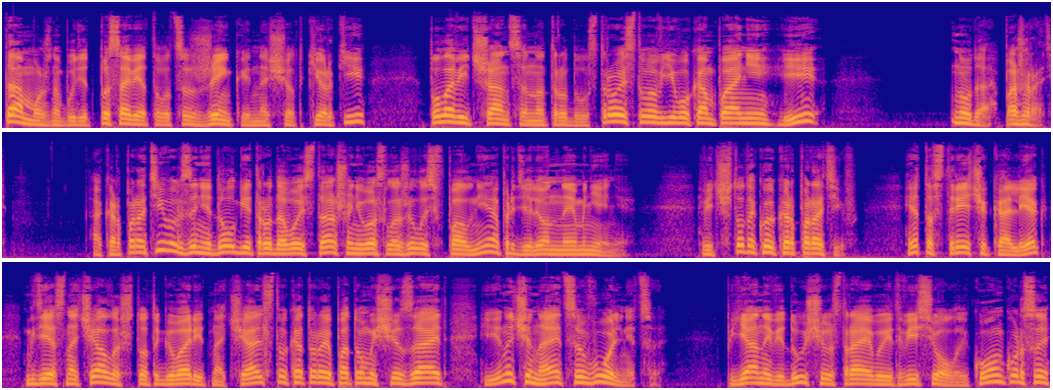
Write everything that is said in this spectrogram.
Там можно будет посоветоваться с Женькой насчет кирки, половить шансы на трудоустройство в его компании и, ну да, пожрать. О корпоративах за недолгий трудовой стаж у него сложилось вполне определенное мнение. Ведь что такое корпоратив? Это встреча коллег, где сначала что-то говорит начальство, которое потом исчезает, и начинается вольница. Пьяный ведущий устраивает веселые конкурсы,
